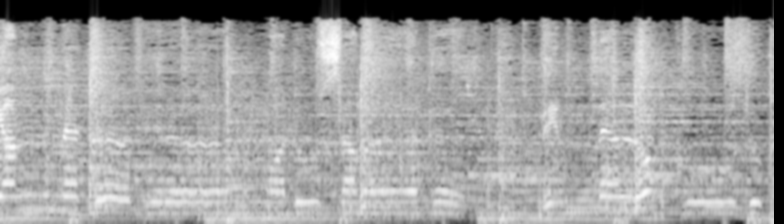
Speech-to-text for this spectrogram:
යන්නට පෙර මදු සමයට දෙන්න ලොකු දුකක්.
